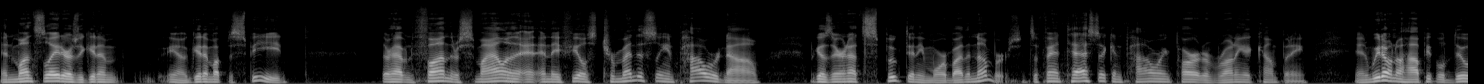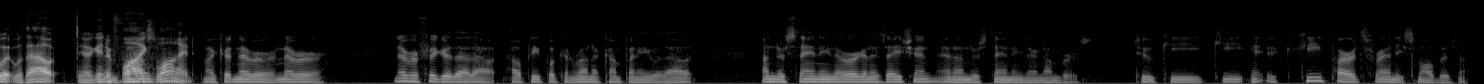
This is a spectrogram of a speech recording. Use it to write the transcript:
And months later, as we get them, you know, get them up to speed, they're having fun, they're smiling, and, and they feel tremendously empowered now because they're not spooked anymore by the numbers. It's a fantastic, empowering part of running a company. And we don't know how people do it without, you know, again, you're flying blind. I could never, never, never figure that out. How people can run a company without understanding their organization and understanding their numbers. Two key, key, key parts for any small business.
